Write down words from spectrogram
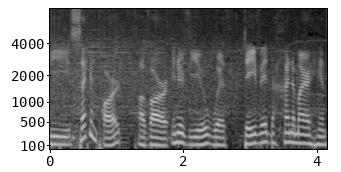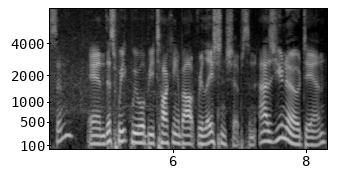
the second part of our interview with David Heinemeier Hansson. And this week we will be talking about relationships. And as you know, Dan,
